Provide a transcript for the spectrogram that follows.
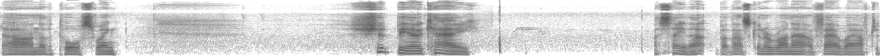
Ah, another poor swing. Should be okay. I say that, but that's going to run out of fairway after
